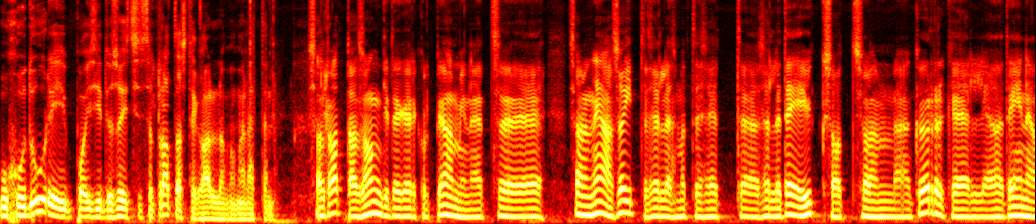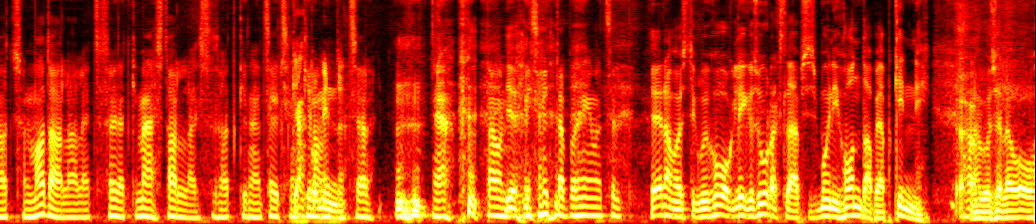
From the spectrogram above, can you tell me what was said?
Uhhuduri poisid ju sõitsid sealt ratastega alla, ma mäletan seal ratas ongi tegelikult peamine, et see, seal on hea sõita selles mõttes, et äh, selle tee üks ots on äh, kõrgel ja teine ots on madalal, et sa sõidadki mäest alla, siis sa saadki need seitsekümmend kilomeetrit seal mm -hmm. jah, downhill'i sõita põhimõtteliselt. Ja enamasti, kui hoog liiga suureks läheb, siis mõni Honda peab kinni nagu selle hoo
